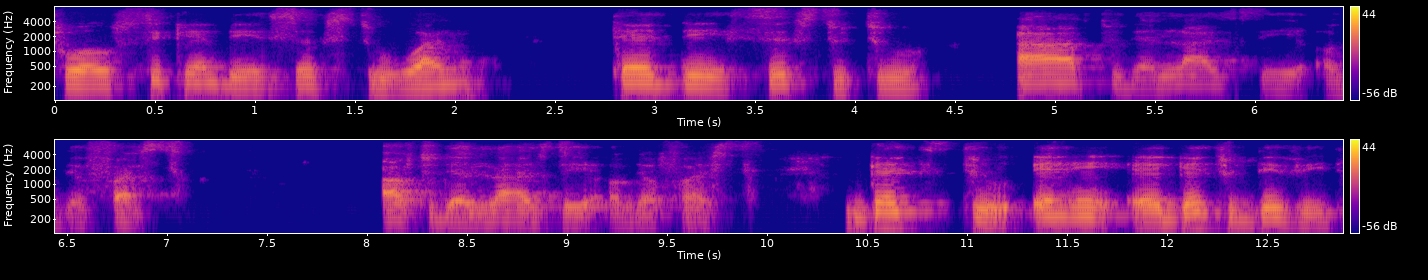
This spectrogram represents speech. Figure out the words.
12, second day 6 to 1, third day 6 to 2, up to the last day of the fast. Up to the last day of the fast. Get to any, uh, get to David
